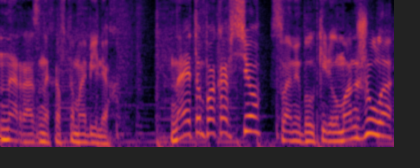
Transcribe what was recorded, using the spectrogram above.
на разных автомобилях. На этом пока все. С вами был Кирилл Манжула.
